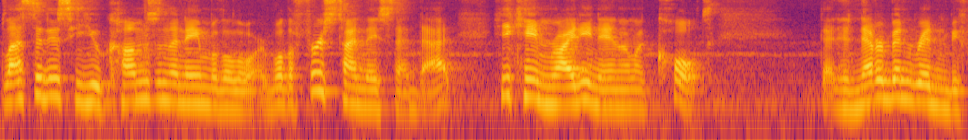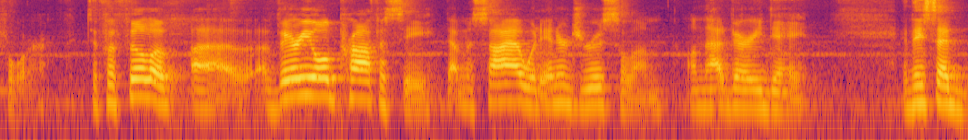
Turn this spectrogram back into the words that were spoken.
blessed is he who comes in the name of the Lord. Well, the first time they said that, he came riding in on a colt that had never been ridden before to fulfill a, a, a, very old prophecy that Messiah would enter Jerusalem on that very day. And they said,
